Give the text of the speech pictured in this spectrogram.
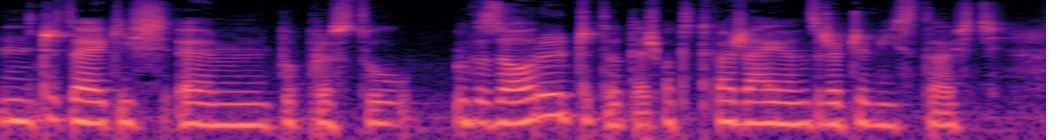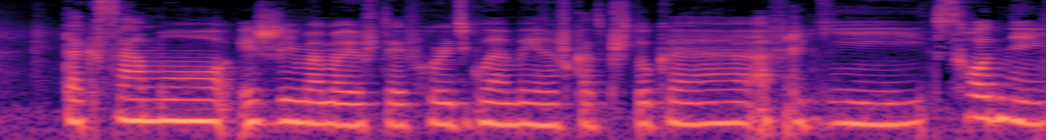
mm, czy to jakieś em, po prostu wzory, czy to też odtwarzając rzeczywistość. Tak samo, jeżeli mamy już tutaj wchodzić głębiej, na przykład w sztukę Afryki Wschodniej,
